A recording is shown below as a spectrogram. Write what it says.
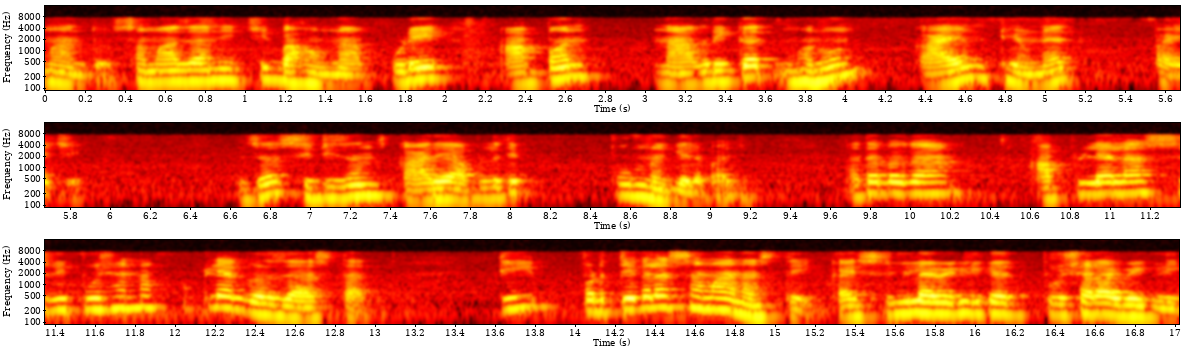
मानतो. समाजाची भावना पुढे आपण नागरिकत म्हणून कायम ठेवण्यात पाहिजे. जर सिटीजन कार्य आपलं ते पूर्ण केलं पाहिजे. आता बघा आपल्याला स्त्री पुरुषांना कुठल्या गरजा असतात? ती प्रत्येकाला समान असते. काही स्त्रीला वेगळी काही पुरुषाला वेगळी.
